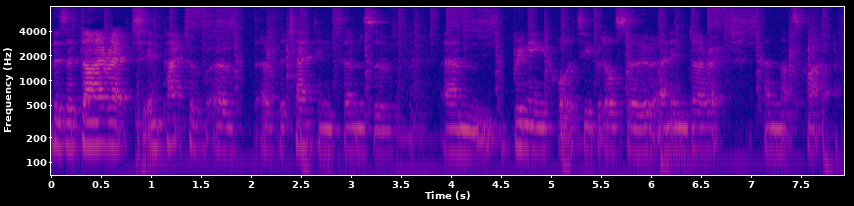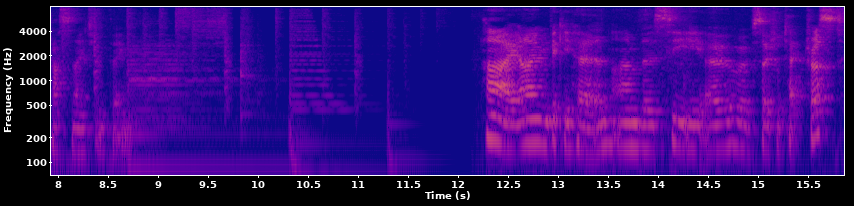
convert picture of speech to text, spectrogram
there's a direct impact of, of, of the tech in terms of um, bringing equality, but also an indirect, and that's quite a fascinating thing. Hi, I'm Vicky Hearn. I'm the CEO of Social Tech Trust.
